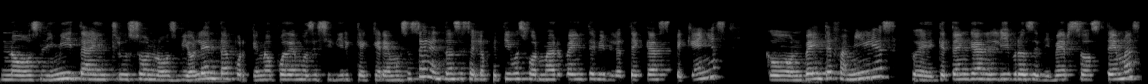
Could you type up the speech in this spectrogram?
nos limita, incluso nos violenta porque no podemos decidir qué queremos hacer. Entonces, el objetivo es formar 20 bibliotecas pequeñas con 20 familias eh, que tengan libros de diversos temas.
